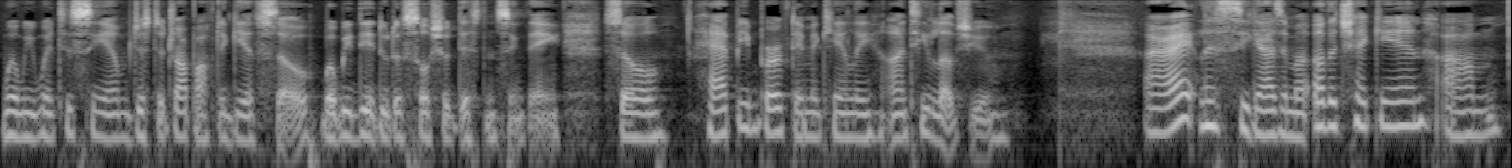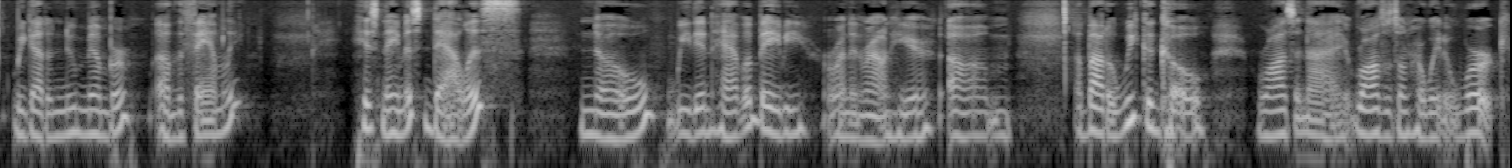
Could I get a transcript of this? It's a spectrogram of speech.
when we went to see him just to drop off the gifts. So, but we did do the social distancing thing. So, happy birthday, McKinley. Auntie loves you. All right, let's see, guys. In my other check in, um, we got a new member of the family. His name is Dallas. No, we didn't have a baby running around here. Um, about a week ago, Roz and I, Roz was on her way to work,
